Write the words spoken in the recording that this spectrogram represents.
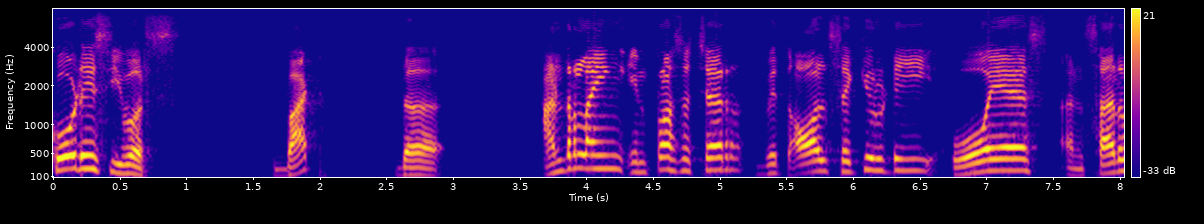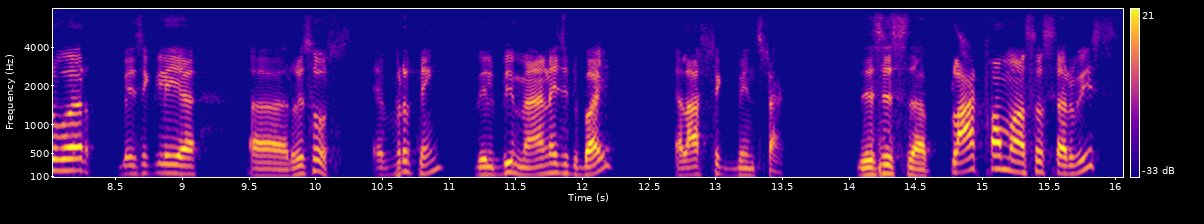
code is yours, but the underlying infrastructure with all security, OS and server, basically a, a resource, everything will be managed by Elastic Beanstalk. This is a platform as a service,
